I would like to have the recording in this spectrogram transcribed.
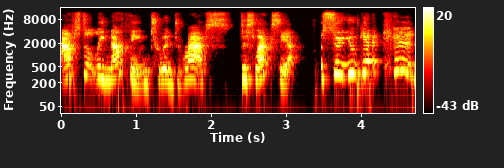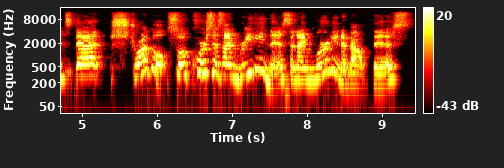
absolutely nothing to address dyslexia. So you get kids that struggle. So, of course, as I'm reading this and I'm learning about this,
